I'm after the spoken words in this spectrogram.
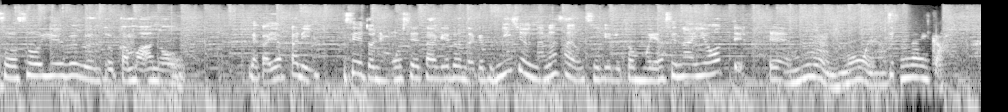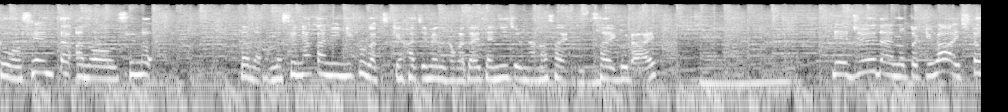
そう、そうい。う部分とかも、あの、なんかやっぱり生徒にも教えてあげるんだけど、27歳を過ぎるともう痩せないよって言って、うん、もう痩せないか。そう、先端、あの、背の、なんだろうな、背中に肉がつき始めるのが大体27歳歳ぐらい。で、10代の時は一食、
